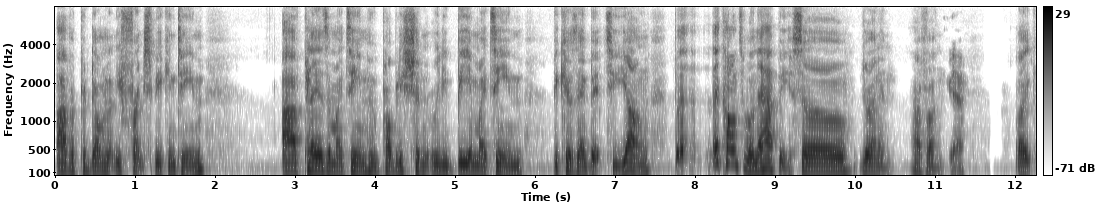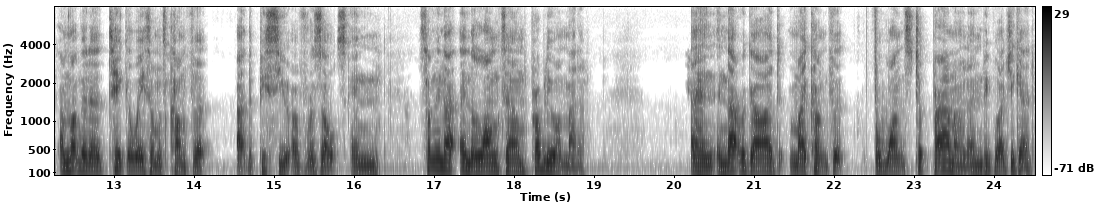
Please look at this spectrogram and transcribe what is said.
I have a predominantly French speaking team. I have players in my team who probably shouldn't really be in my team because they're a bit too young, but they're comfortable and they're happy. So join in, have fun. Yeah. Like I'm not gonna take away someone's comfort at the pursuit of results in something that in the long term probably won't matter. And in that regard, my comfort for once took paramount and people actually cared.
